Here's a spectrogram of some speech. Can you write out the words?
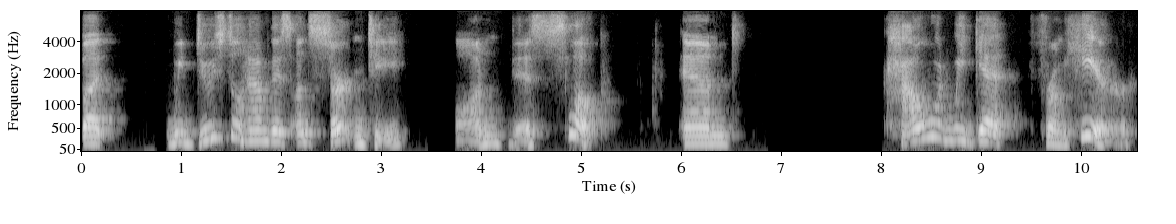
But we do still have this uncertainty on this slope. And how would we get from here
